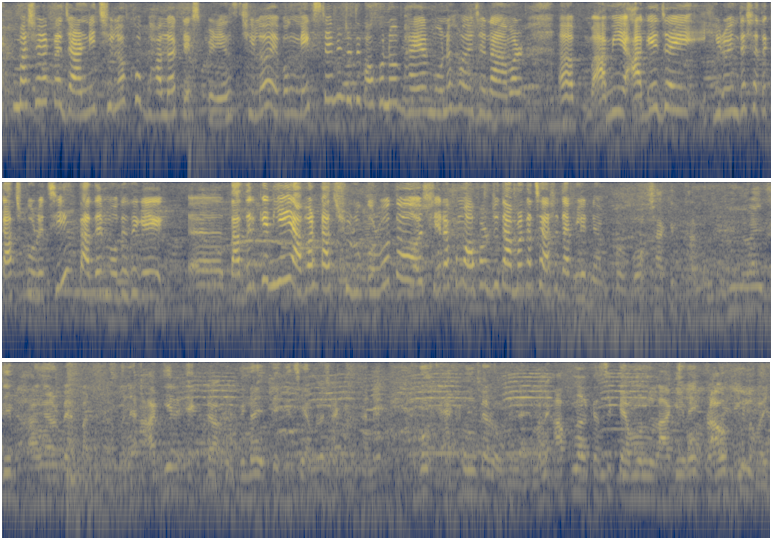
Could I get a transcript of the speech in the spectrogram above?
এক মাসের একটা জার্নি ছিল খুব ভালো একটা এক্সপিরিয়েন্স ছিল এবং নেক্সট টাইমে যদি কখনো ভাইয়ার মনে হয় যে না আমার আমি আগে যাই হিরোইনদের সাথে কাজ করেছি তাদের মধ্যে থেকে তাদেরকে নিয়েই আবার কাজ শুরু করব। তো সেরকম অফার যদি আমার কাছে আসে ডেফিনেটলি আমি করব। শাকিব খান যে ভাঙার ব্যাপারটা মানে আগের একটা অভিনয় দেখেছি আমরা শাকিব খানের, এবং এখনকার অভিনয় মানে আপনার কাছে কেমন লাগে এবং প্রাউড ফিল হয়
